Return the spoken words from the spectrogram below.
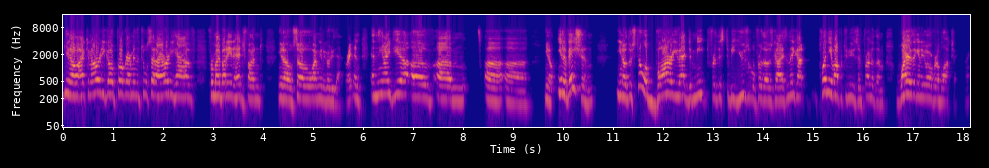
you know, I can already go program in the tool set I already have for my buddy at a hedge fund, you know, so I'm going to go do that, right? And and the idea of, um, uh, uh, you know, innovation, you know, there's still a bar you had to meet for this to be usable for those guys, and they got plenty of opportunities in front of them. Why are they going to go over to blockchain, right?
